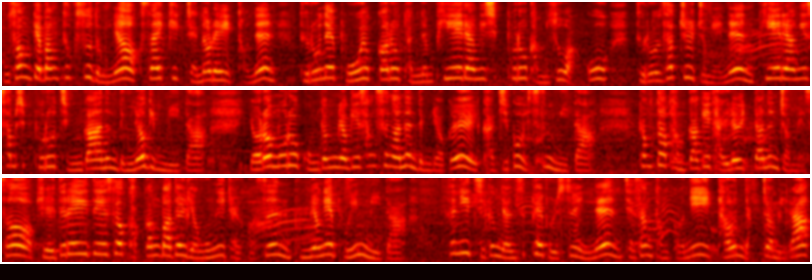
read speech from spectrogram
우선 개방 특수 능력 사이킥 제너레이터는 드론의 보호 효과로 받는 피해량이 10% 감소하고 드론 사출 중에는 피해량이 30% 증가하는 능력입니다. 여러모로 공격력이 상승하는 능력을 가지고 있습니다. 평타 반각이 달려있다는 점에서 길드레이드에서 각광받을 영웅이 될 것은 분명해 보입니다. 흔히 지금 연습해 볼 수 있는 재상 덩컨이 다운 약점이라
